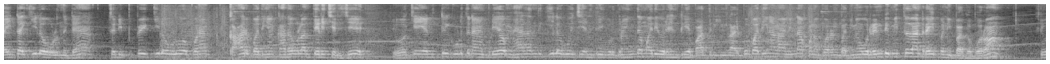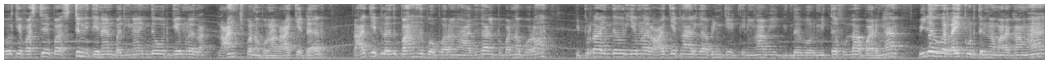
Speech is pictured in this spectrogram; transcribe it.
லைட்டாக கீழே விழுந்துட்டேன். சரி இப்போ போய் கீழே விழுவ போகிறேன் கார் பார்த்தீங்கன்னா கதவுலாம் தெரிச்சிருச்சு. ஓகே என்ட்ரி கொடுத்துட்டேன் எப்படியோ மேலேருந்து கீழே குதிச்சு என்ட்ரி கொடுக்குறேன். இந்த மாதிரி ஒரு என்ட்ரியை பார்த்துருக்கீங்களா இப்போ பார்த்தீங்கன்னா நான் என்ன பண்ண போகிறேன்னு பார்த்தீங்கன்னா ஒரு ரெண்டு மித்தை தான் ட்ரை பண்ணி பார்க்க போகிறோம் சரி ஓகே ஃபஸ்ட்டு ஃபஸ்ட்டு மித் என்னன்னு பார்த்தீங்கன்னா இந்த ஒரு கேமில் லான்ச் பண்ண போகிறோம் ராக்கெட்டை ராக்கெட்டில் வந்து பறந்து போக போகிறாங்க அதுதான் இப்போ பண்ண போகிறோம் இப்படா இந்த ஒரு கேமில் ராக்கெட்லாம் இருக்குது அப்படின்னு கேட்குறீங்களா? இந்த ஒரு மித்தை ஃபுல்லாக பாருங்கள் வீடியோவுக்கு லைக் கொடுத்துருங்க மறக்காமல்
